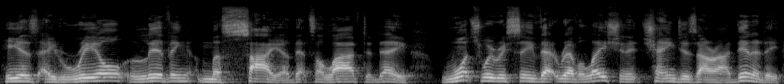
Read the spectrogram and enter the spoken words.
He is a real living Messiah that's alive today. Once we receive that revelation, it changes our identity.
